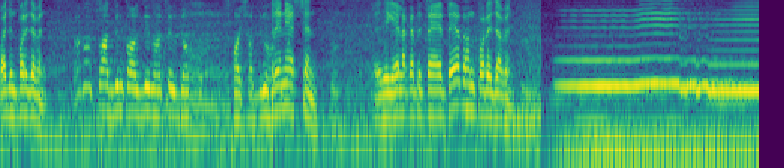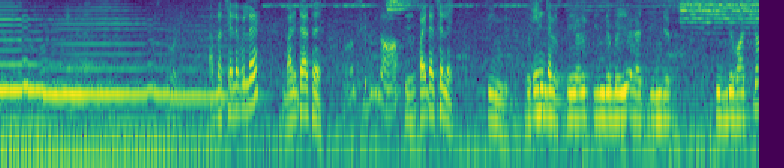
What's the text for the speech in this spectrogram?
কয়দিন পরে যাবেন? চার দিন পাঁচ দিন হয়তো যাব ছয় সাত দিন হয়তো ট্রেনে আসছেন। এদিকে এলাকাতে চায়ে টায়ে তখন পরে যাবেন? আপনার ছেলে পেলে বাড়িতে আছে। কয়টা ছেলে? তিনটে তিনটে? তিনটে তিনটে মেয়ে তিনটে তিনটে বাচ্চা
